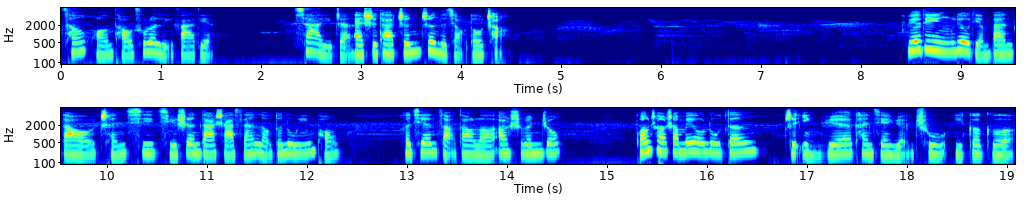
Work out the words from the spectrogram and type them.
仓皇逃出了理发店。下一站才是他真正的角斗场。约定六点半到晨曦奇盛大厦三楼的录音棚，何谦早到了二十分钟。广场上没有路灯，只隐约看见远处一个个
